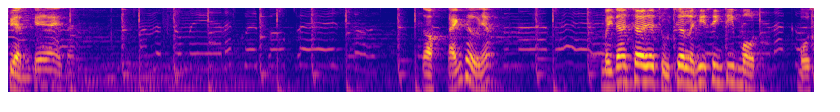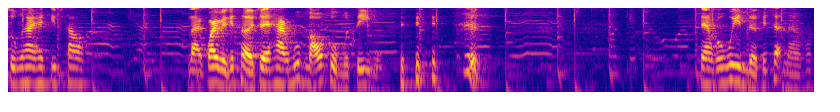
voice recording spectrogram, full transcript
Chuyển cái này sang Rồi đánh thử nhé Mình đang chơi theo chủ trương là hy sinh team 1 Bổ sung hai hay team sau. Lại quay về cái thời chơi hang bút máu cùng một team. Xem có win được cái trận nào không?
